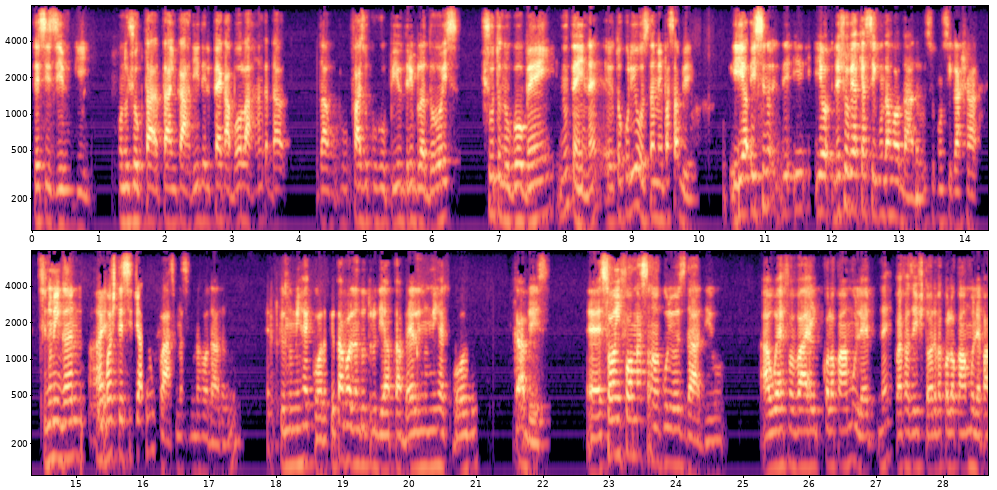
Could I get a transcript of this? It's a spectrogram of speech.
decisivo que quando o jogo tá, tá encardido, ele pega a bola, arranca, dá, dá, faz o currupio, dribla dois, chuta no gol bem, não tem, né? Eu tô curioso também para saber. E, e, se, e, e, deixa eu ver aqui a segunda rodada, se eu consigo achar. Se não me engano, Ai. o Manchester City já tem um clássico na segunda rodada, viu? É porque eu não me recordo. Porque eu tava olhando outro dia a tabela e não me recordo cabeça. É, só informação, uma curiosidade. O, a UEFA vai colocar uma mulher, né? Vai fazer história, vai colocar uma mulher para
